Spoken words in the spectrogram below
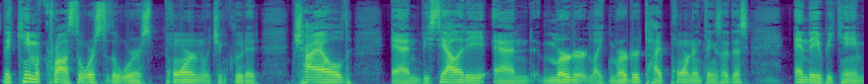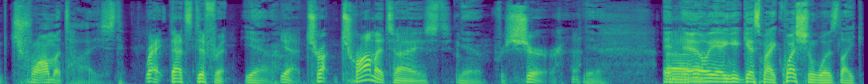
They came across the worst of the worst porn, which included child and bestiality and murder, like murder type porn and things like this, and they became traumatized. Right, that's different. Yeah. Yeah, tra- traumatized Yeah. for sure. Yeah. And, and, oh, yeah, I guess my question was like,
